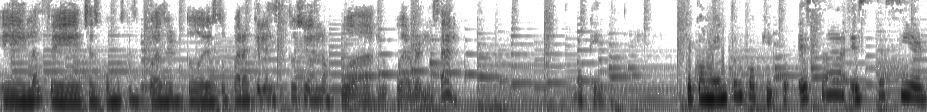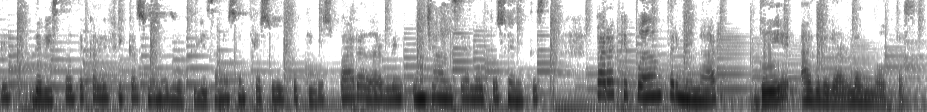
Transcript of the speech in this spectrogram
eh, las fechas, cómo es que se puede hacer todo esto para que la institución lo pueda, lo pueda realizar. Ok. Te comento un poquito. Esta, este cierre de vistas de calificaciones lo utilizan los centros educativos para darle un chance a los docentes para que puedan terminar de agregar las notas,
